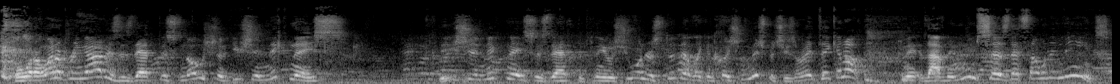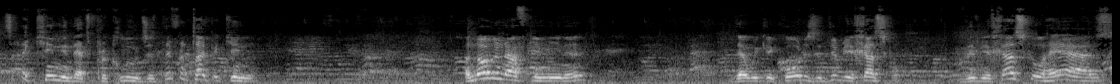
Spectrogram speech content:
But what I want to bring out is, is that this notion of isha niknes, the isha niknes is that the Pnei understood that like in Choshen Mishpat, she's already taken up. The Avnei says that's not what it means. It's not a kinyan that precludes. It's a different type of kinyan. Another nafkamina that we could quote is the Divrei Yecheskel. Divrei Yecheskel has,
